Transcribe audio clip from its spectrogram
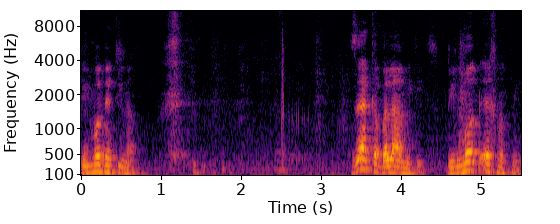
ללמוד נתינה. זה הקבלה האמיתית, ללמוד איך נותנים.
